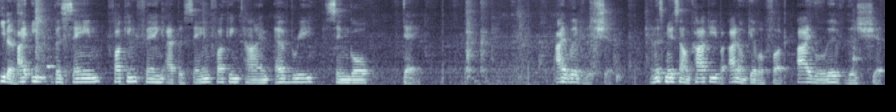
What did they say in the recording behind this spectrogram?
He does. I eat the same fucking thing at the same fucking time every single day. I live this shit. And this may sound cocky, but I don't give a fuck. I live this shit.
